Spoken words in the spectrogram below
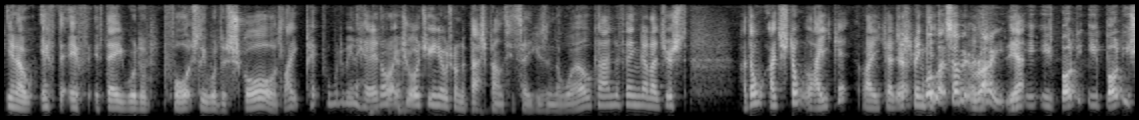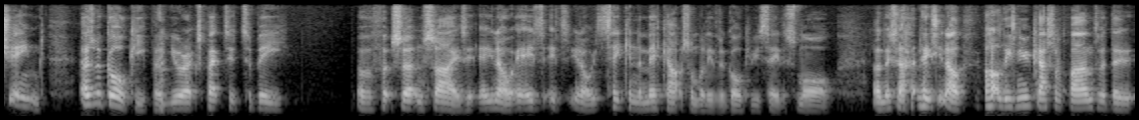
you know, if the, if if they would have fortunately would have scored, like Pickford would have been a or Like Jorginho's one of the best penalty takers in the world, kind of thing. And I just, I don't, I just don't like it. Like I Yeah. just think. well, let's have it I just- right. Yeah. He, he's body he's body shamed as a goalkeeper. You're expected to be of a certain size. It, you know, it's it's you know it's taking the mick out of somebody if the goalkeeper you say they're small. And there's, there's, you know, all these Newcastle fans with the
